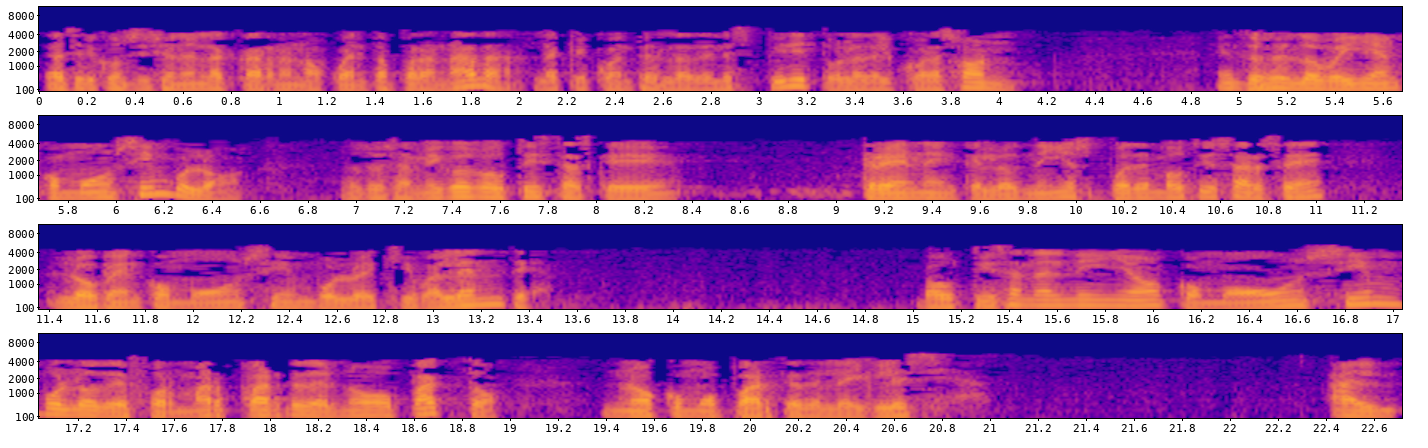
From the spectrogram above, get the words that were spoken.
la circuncisión en la carne no cuenta para nada, la que cuenta es la del espíritu, la del corazón. Entonces lo veían como un símbolo. Nuestros amigos bautistas que creen en que los niños pueden bautizarse, lo ven como un símbolo equivalente. Bautizan al niño como un símbolo de formar parte del nuevo pacto, no como parte de la iglesia. Al,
